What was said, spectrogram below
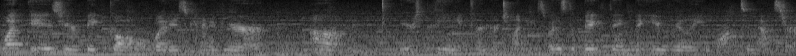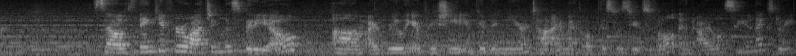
what is your big goal? What is kind of your um, your theme for your 20s? What is the big thing that you really want to master? So thank you for watching this video. Um, I really appreciate you giving me your time. I hope this was useful and I will see you next week.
